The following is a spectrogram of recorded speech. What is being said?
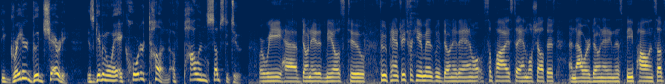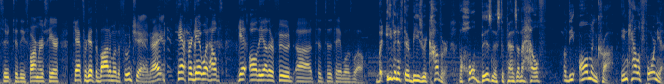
the Greater Good Charity is giving away a quarter ton of pollen substitute. Where we have donated meals to food pantries for humans, we've donated animal supplies to animal shelters, and now we're donating this bee pollen substitute to these farmers here. Can't forget the bottom of the food chain, right? Can't forget what helps get all the other food uh, to, to the table as well. But even if their bees recover, the whole business depends on the health of the almond crop in California,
